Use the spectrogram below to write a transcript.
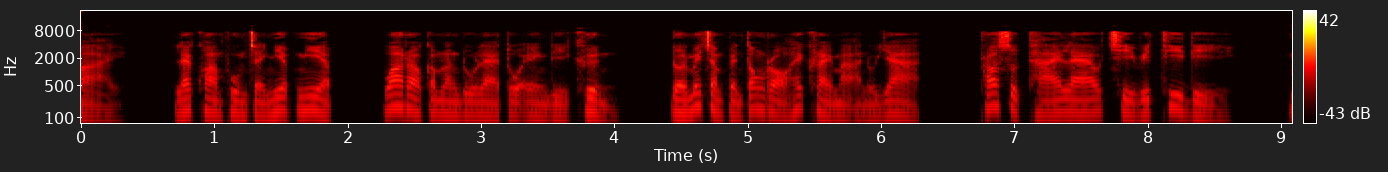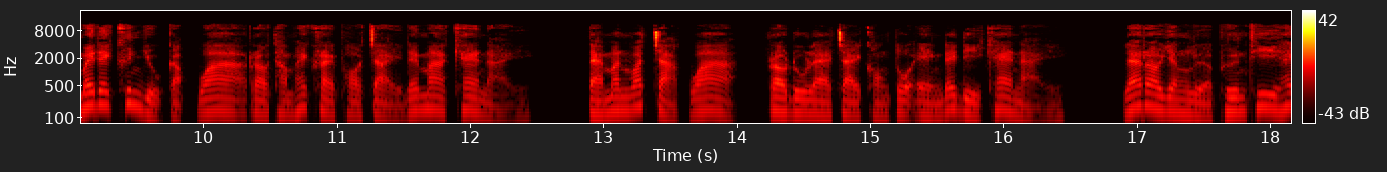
บาย และความภูมิใจเงียบๆว่าเรากำลังดูแลตัวเองดีขึ้น โดยไม่จำเป็นต้องรอให้ใครมาอนุญาต เพราะสุดท้ายแล้วชีวิตที่ดี ไม่ได้ขึ้นอยู่กับว่าเราทำให้ใครพอใจได้มากแค่ไหน แต่มันวัดจากว่าเราดูแลใจของตัวเองได้ดีแค่ไหน และเรายังเหลือพื้นที่ให้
